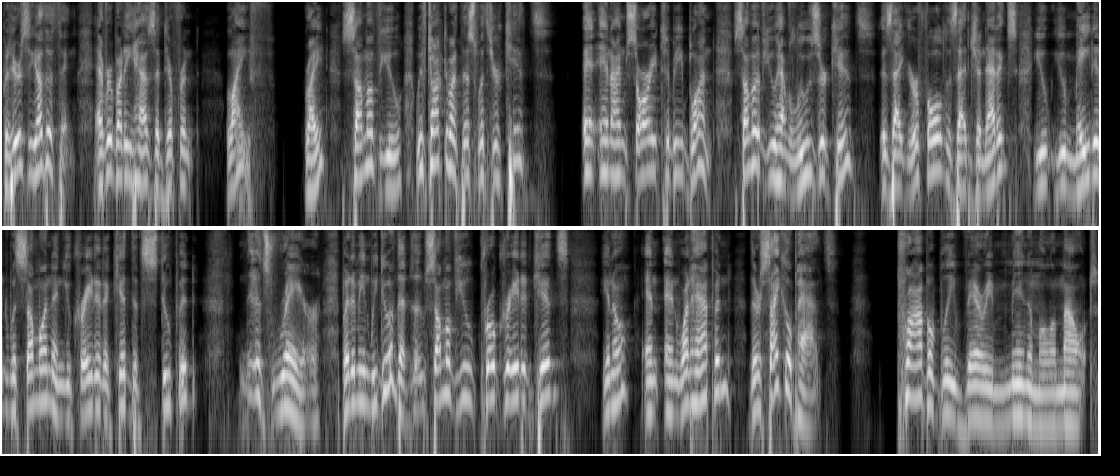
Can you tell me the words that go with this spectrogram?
But here's the other thing. Everybody has a different life, right? Some of you, we've talked about this with your kids. And, and, I'm sorry to be blunt. Some of you have loser kids. Is that your fault? Is that genetics? You, you mated with someone and you created a kid that's stupid. It's rare, but I mean, we do have that. Some of you procreated kids, you know, and, and what happened? They're psychopaths probably very minimal amount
